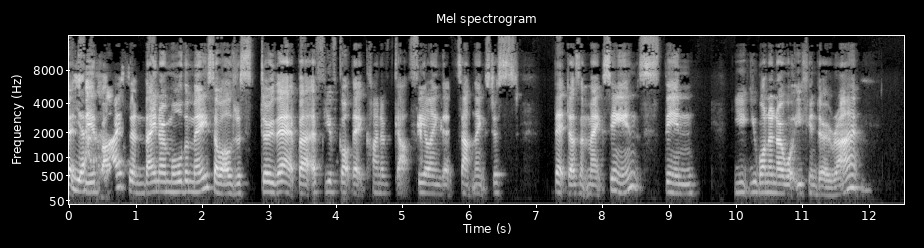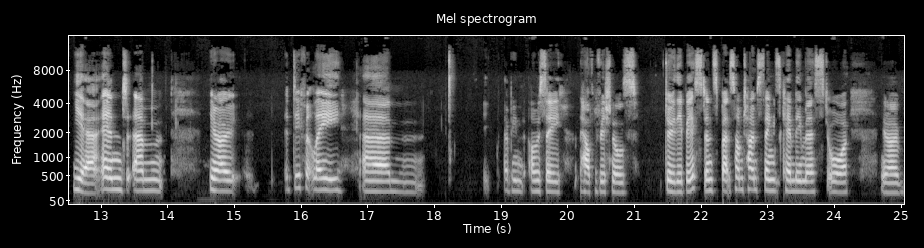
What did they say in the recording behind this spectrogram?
that's yeah. the advice and they know more than me so i'll just do that but if you've got that kind of gut feeling that something's just that doesn't make sense then you you want to know what you can do right yeah and um you know definitely um i mean obviously health professionals do their best and but sometimes things can be missed or you know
